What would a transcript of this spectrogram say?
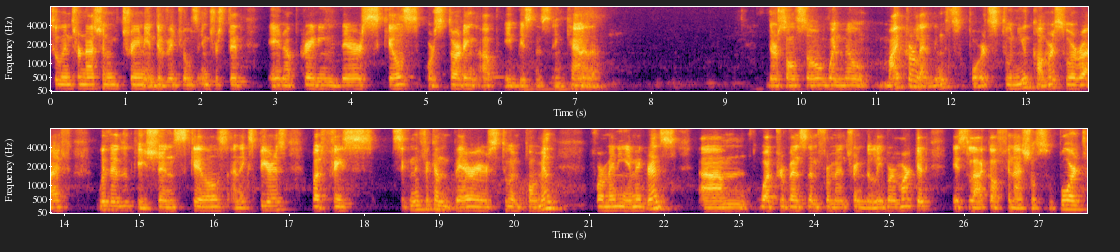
to internationally trained individuals interested in upgrading their skills or starting up a business in Canada. There's also Windmill microlending supports to newcomers who arrive with education, skills, and experience but face significant barriers to employment for many immigrants. Um, what prevents them from entering the labor market is lack of financial support.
